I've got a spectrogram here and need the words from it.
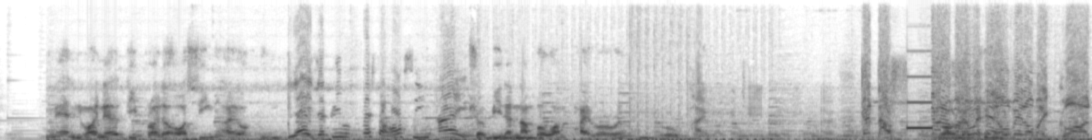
sure. Man, why never deploy the all-seeing eye of doom? Yeah, exactly. Where's the all-seeing eye? Should be the number one priority, bro. Priority. Get the f out of my way, Elvin! Oh my god!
